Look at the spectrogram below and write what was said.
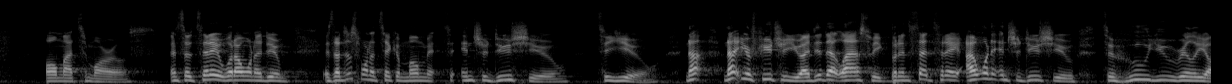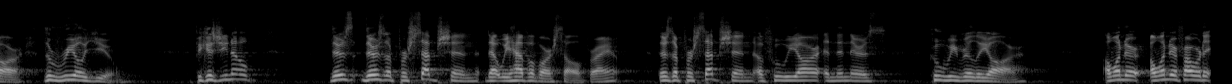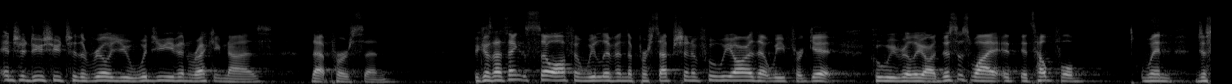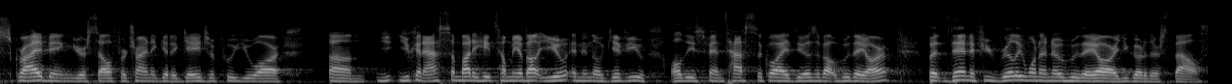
all my tomorrows. And so today, what I want to do is I just want to take a moment to introduce you to you. Not, not your future you, I did that last week, but instead today, I want to introduce you to who you really are, the real you. Because you know, there's, there's a perception that we have of ourselves, right? There's a perception of who we are, and then there's who we really are. I wonder, I wonder if I were to introduce you to the real you, would you even recognize that person? Because I think so often we live in the perception of who we are that we forget who we really are. This is why it, it's helpful when describing yourself or trying to get a gauge of who you are. Um, you, you can ask somebody, hey, tell me about you, and then they'll give you all these fantastical ideas about who they are. But then, if you really want to know who they are, you go to their spouse,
